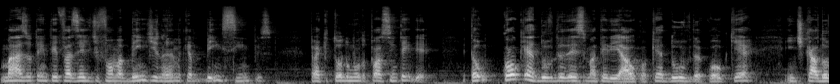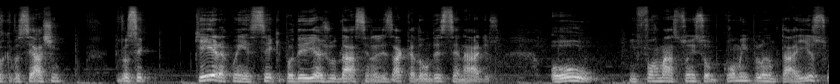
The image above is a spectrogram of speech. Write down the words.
mas eu tentei fazer ele de forma bem dinâmica, bem simples, para que todo mundo possa entender. Então, qualquer dúvida desse material, qualquer dúvida, qualquer indicador que você ache que você queira conhecer, que poderia ajudar a sinalizar cada um desses cenários, ou informações sobre como implantar isso,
